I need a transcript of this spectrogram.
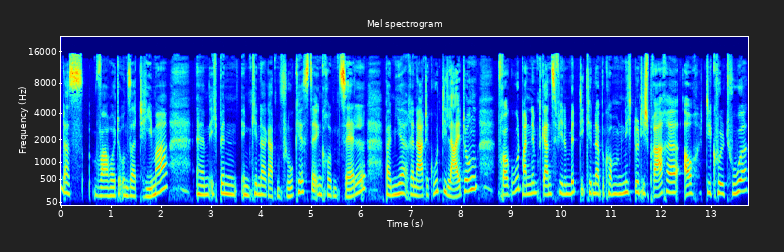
das war heute unser Thema. Ähm, ich bin im Kindergarten Flohkiste in Gröbenzell. Bei mir Renate Gut, die Leitung. Frau Gut, man nimmt ganz viel mit. Die Kinder bekommen nicht nur die Sprache, auch die Kultur.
